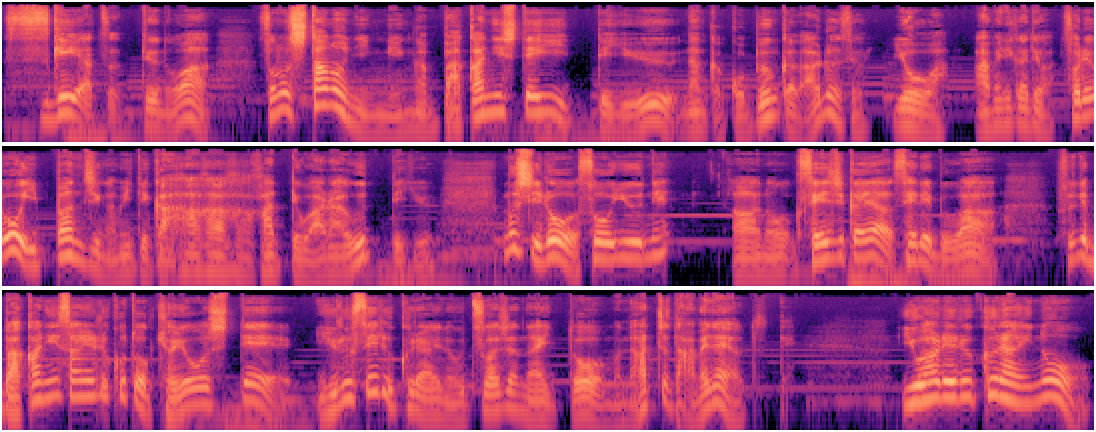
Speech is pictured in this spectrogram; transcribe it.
すげえやつっていうのは、その下の人間がバカにしていいっていう、なんかこう文化があるんですよ。要は、アメリカでは。それを一般人が見てガハハハハって笑うっていう。むしろ、そういうね、あの、政治家やセレブは、それでバカにされることを許容して、許せるくらいの器じゃないと、もうなっちゃダメだよっつって。言われるくらいの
